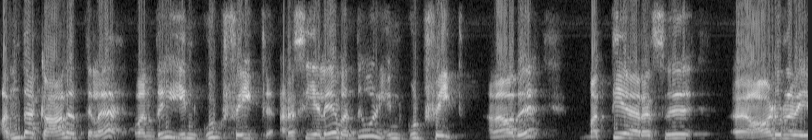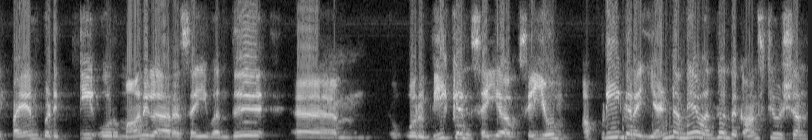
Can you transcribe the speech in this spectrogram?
அந்த காலத்துல வந்து இன் குட் ஃபெய்த் அரசியலே வந்து ஒரு இன் குட் ஃபெய்த் அதாவது மத்திய அரசு ஆளுநரை பயன்படுத்தி ஒரு மாநில அரசை வந்து ஒரு வீக்கெண்ட் செய்ய செய்யும் அப்படிங்கிற எண்ணமே வந்து அந்த கான்ஸ்டிடியூஷன்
